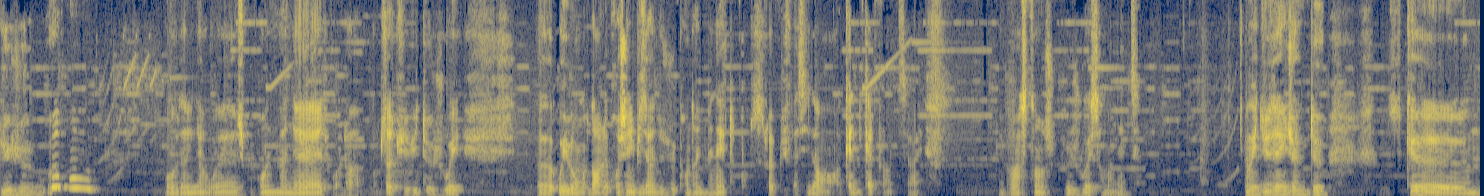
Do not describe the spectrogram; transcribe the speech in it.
du jeu. Wouhou allez me dire, ouais, je peux prendre une manette, voilà. Comme ça, tu évites de jouer. Euh, oui, bon, dans le prochain épisode, je prendrai une manette pour que ce soit plus facile dans Canical Plant, c'est vrai. Mais pour l'instant, je peux jouer sans manette. Oui, du Junk 2. Parce que. euh,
